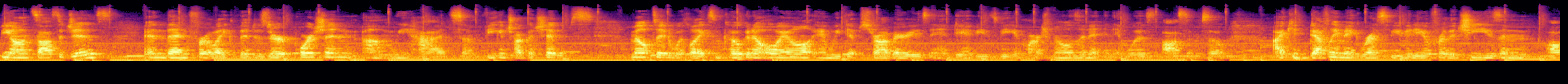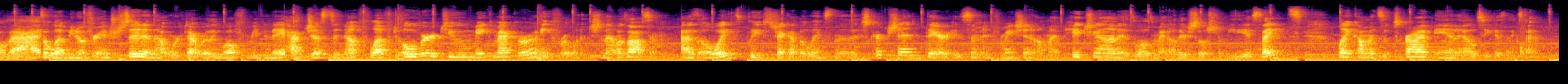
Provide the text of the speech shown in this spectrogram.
Beyond sausages. And then for like the dessert portion, um, we had some vegan chocolate chips melted with like some coconut oil and we dipped strawberries and Dandies vegan marshmallows in it and it was awesome. So I can definitely make a recipe video for the cheese and all that. So let me know if you're interested and that worked out really well for me today. I have just enough left over to make macaroni for lunch and that was awesome. As always, please check out the links in the description. There is some information on my Patreon as well as my other social media sites. Like, comment, subscribe, and I will see you guys next time.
